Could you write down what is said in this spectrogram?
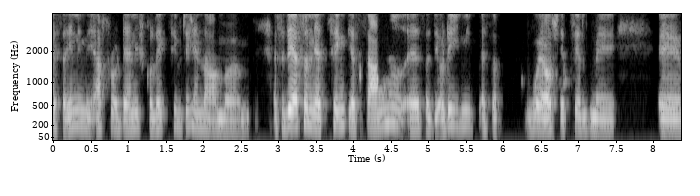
altså egentlig med Afro-Danish Collective, det handler om, øh, altså det er sådan, jeg tænkte, jeg savnede, altså det, og det er egentlig, altså, hvor jeg også har talt med, øh,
